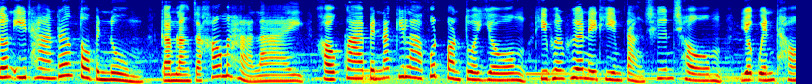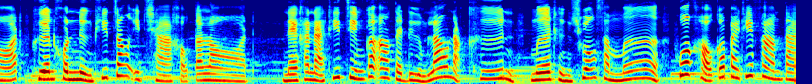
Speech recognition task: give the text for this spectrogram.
จนอีธานเริ่มโตเป็นหนุ่มกำลังจะเข้ามาหาลัย เขากลายเป็นนักกีฬาฟุตบอลตัวยง ที่เพื่อนๆในทีมต่างชื่นชม ยกเว้นทอด เพื่อนคนหนึ่งที่จ้องอิจฉาเขาตลอด ในขณะที่จิมก็เอาแต่ดื่มเหล้าหนักขึ้น เมื่อถึงช่วงซัมเมอร์ พวกเขาก็ไปที่ฟาร์มตา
